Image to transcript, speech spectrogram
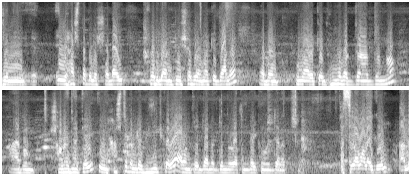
যিনি এই হাসপাতালের সবাই পরিবারটি হিসাবে ওনাকে জানে এবং ওনাকে ধন্যবাদ জানার জন্য এবং সবাই যাতে এই হাসপাতালটা ভিজিট করে আমন্ত্রণ জানার জন্য রতন ভাইকে অনুরোধ জানাচ্ছি। আসসালামু আলাইকুম। আমি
